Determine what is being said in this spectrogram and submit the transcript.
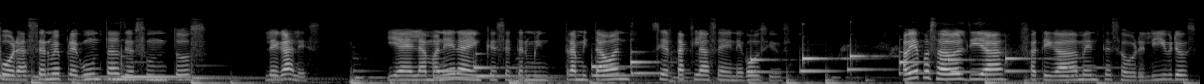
por hacerme preguntas de asuntos legales y en la manera en que se tramitaban cierta clase de negocios. Había pasado el día fatigadamente sobre libros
